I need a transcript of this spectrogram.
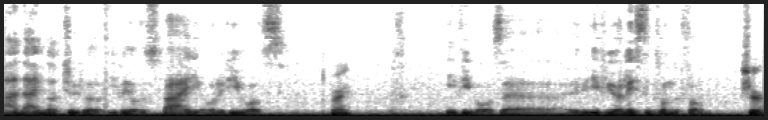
And I'm not sure if he was a spy or if he was, Right. if he was, uh, if you are listening to him on the phone. Sure.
